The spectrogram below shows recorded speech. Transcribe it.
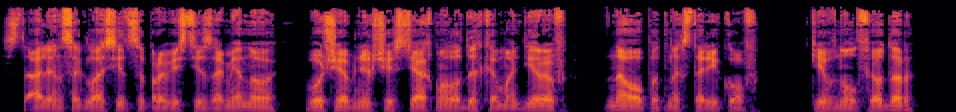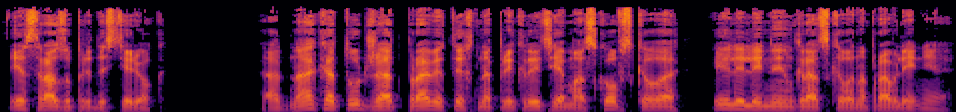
Сталин согласится провести замену в учебных частях молодых командиров на опытных стариков, кивнул Федор и сразу предостерег. Однако тут же отправит их на прикрытие московского или ленинградского направления.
